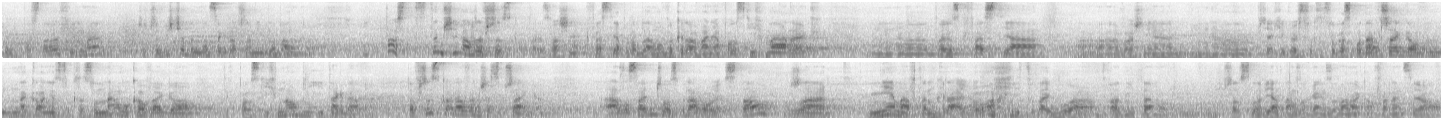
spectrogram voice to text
żeby powstały firmy rzeczywiście będące graczami globalnymi. I to, z tym się wiąże wszystko. To jest właśnie kwestia problemu wykreowania polskich marek, mm, to jest kwestia e, właśnie mm, jakiegoś sukcesu gospodarczego, na koniec sukcesu naukowego, tych polskich nobli i tak dalej. To wszystko razem się sprzęga. A zasadniczą sprawą jest to, że nie ma w tym kraju, i tutaj była dwa dni temu przez Lewiatan zorganizowana konferencja o,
